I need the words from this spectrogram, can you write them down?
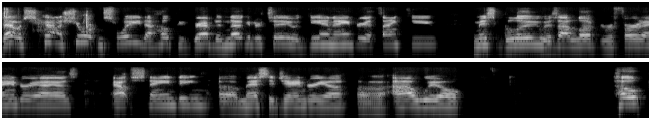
that was kind of short and sweet. I hope you grabbed a nugget or two. Again, Andrea, thank you. Miss Glue, as I love to refer to Andrea as, outstanding uh, message, Andrea. Uh, I will hope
